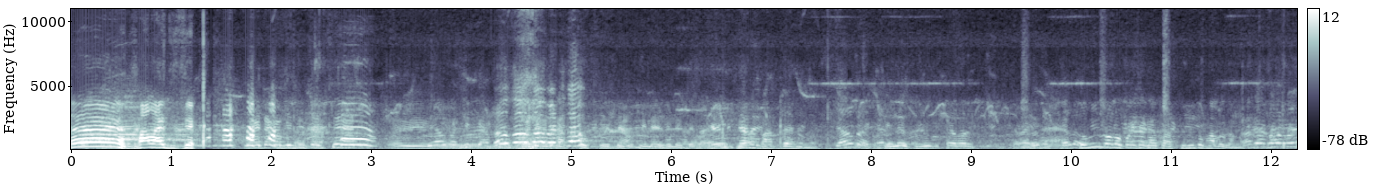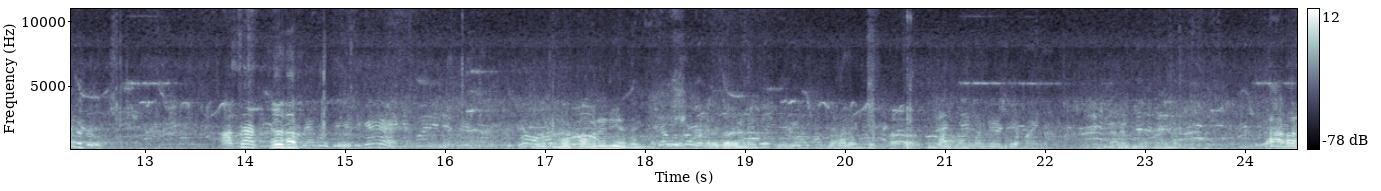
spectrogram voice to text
এ ফালাই দিছে। কয় টাকা বেশি হ্যাঁ, তুমি বলো কয় টাকা চাচ্ছ তুমি তো ভালো জানো। আচ্ছা পকেটে নিয়ে যাই। ধরেন আবার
